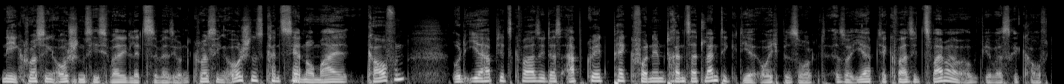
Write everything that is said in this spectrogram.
nee, Crossing Oceans hieß, war die letzte Version. Crossing Oceans kannst du ja. Ja. normal kaufen und ihr habt jetzt quasi das Upgrade-Pack von dem Transatlantik, die ihr euch besorgt. Also ihr habt ja quasi zweimal irgendwie was gekauft.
